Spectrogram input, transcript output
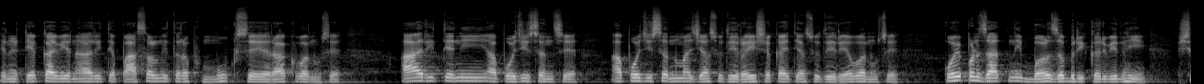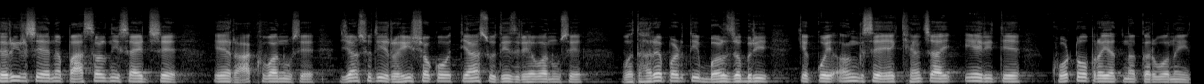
એને ટેકાવી અને આ રીતે પાછળની તરફ મુખ છે એ રાખવાનું છે. આ રીતેની આ પોઝિશન છે. આ પોઝિશનમાં જ્યાં સુધી રહી શકાય ત્યાં સુધી રહેવાનું છે. કોઈ પણ જાતની બળજબરી કરવી નહીં. શરીર છે અને પાછળની સાઈડ છે એ રાખવાનું છે. જ્યાં સુધી રહી શકો ત્યાં સુધી જ રહેવાનું છે. વધારે પડતી બળજબરી કે કોઈ અંગ છે એ ખેંચાય એ રીતે ખોટો પ્રયત્ન કરવો નહીં.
